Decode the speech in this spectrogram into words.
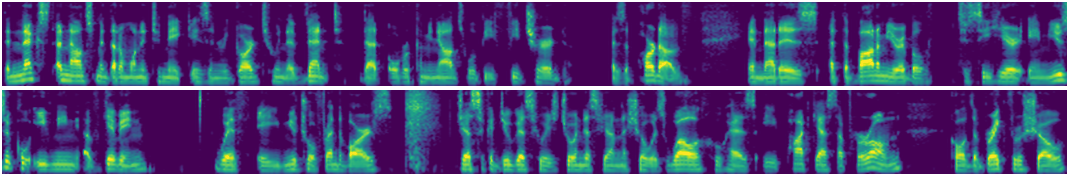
The next announcement that I wanted to make is in regard to an event that Overcoming Odds will be featured as a part of. And that is at the bottom, you're able to see here a musical evening of giving with a mutual friend of ours, Jessica Dugas, who has joined us here on the show as well, who has a podcast of her own called The Breakthrough Show.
